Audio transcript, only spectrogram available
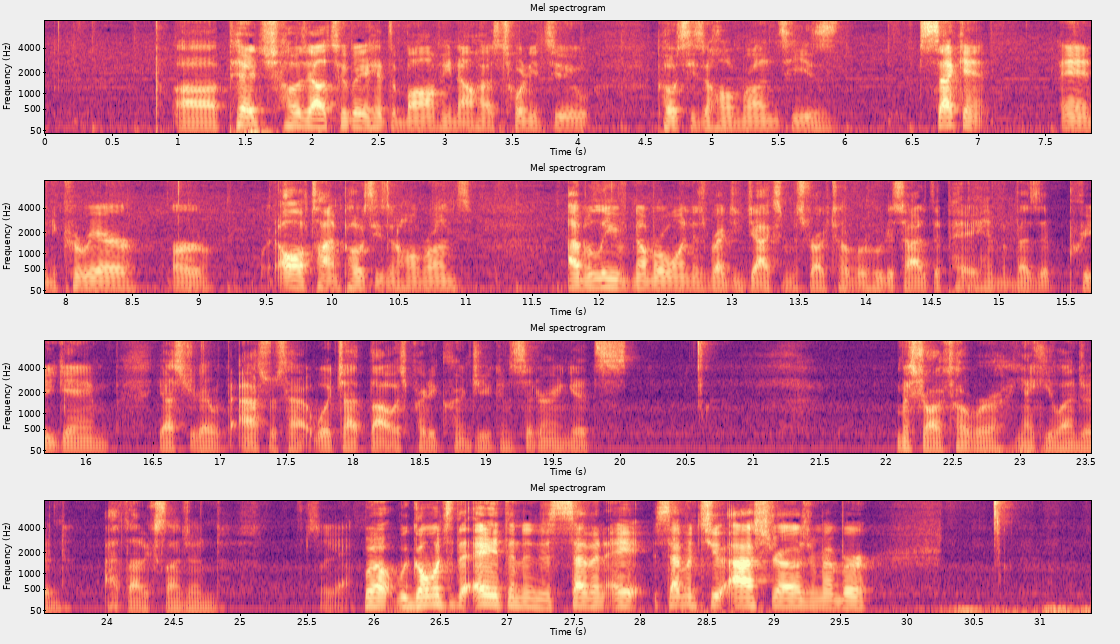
Uh, pitch, Jose Altuve hits a bomb. He now has 22 postseason home runs. He's second in career or all-time postseason home runs. I believe number one is Reggie Jackson, Mr. October, who decided to pay him a visit pregame yesterday with the Astros hat, which I thought was pretty cringy considering it's Mr. October, Yankee legend, athletics legend, So yeah. Well, we go into the eighth and into seven eight seven two Astros. Remember,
